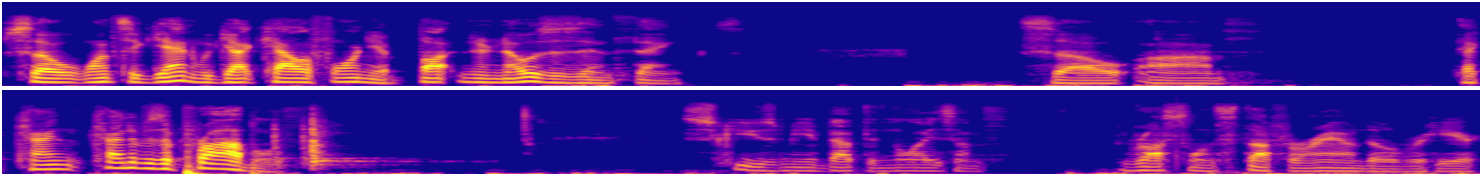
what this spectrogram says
so once again, we got California butting their noses in things. So um, that kind kind of is a problem. Excuse me about the noise. I'm rustling stuff around over here.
